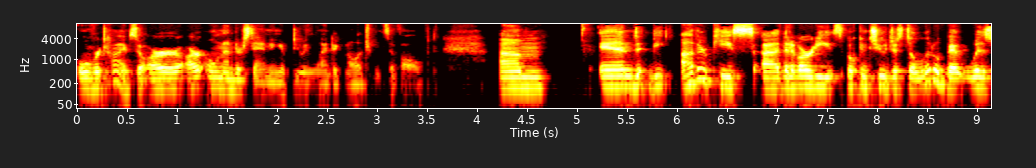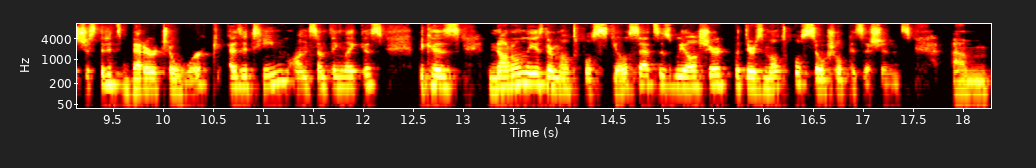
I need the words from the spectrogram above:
over time. So our, our own understanding of doing land acknowledgements evolved. Um, and the other piece uh, that I've already spoken to just a little bit was just that it's better to work as a team on something like this because not only is there multiple skill sets as we all shared, but there's multiple social positions. Um,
